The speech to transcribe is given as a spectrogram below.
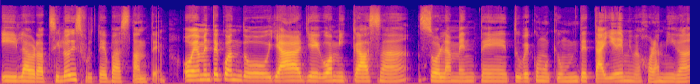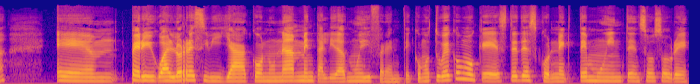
Y la verdad sí lo disfruté bastante. Obviamente cuando ya llego a mi casa, solamente tuve como que un detalle de mi mejor amiga Em, pero igual lo recibí ya con una mentalidad muy diferente. Como tuve como que este desconecte muy intenso sobre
